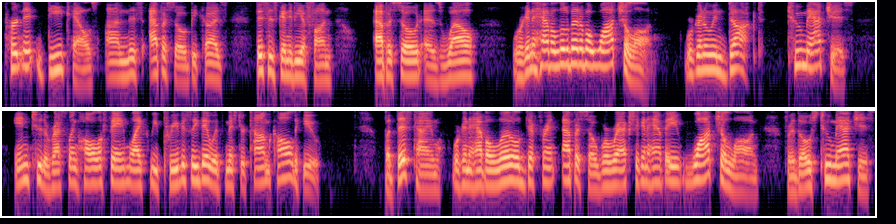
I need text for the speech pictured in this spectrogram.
pertinent details on this episode because this is going to be a fun episode as well. We're going to have a little bit of a watch along. We're going to induct two matches into the Wrestling Hall of Fame like we previously did with Mr. Tom Caldahue. But this time, we're going to have a little different episode where we're actually going to have a watch along for those two matches.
